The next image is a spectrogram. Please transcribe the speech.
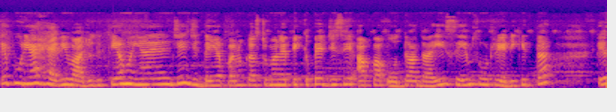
ਤੇ ਪੂਰੀਆਂ ਹੈਵੀ ਬਾਜੂ ਦਿੱਤੀਆਂ ਹੋਈਆਂ ਹੈ ਜੀ, ਜਿੱਦਾਂ ਹੀ ਆਪਾਂ ਨੂੰ ਕਸਟਮਰ ਨੇ ਪਿਕ ਭੇਜੀ ਸੀ, ਆਪਾਂ ਉਦਾਂ ਦਾ ਹੀ ਸੇਮ ਸੂਟ ਰੈਡੀ ਕੀਤਾ। ਤੇ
